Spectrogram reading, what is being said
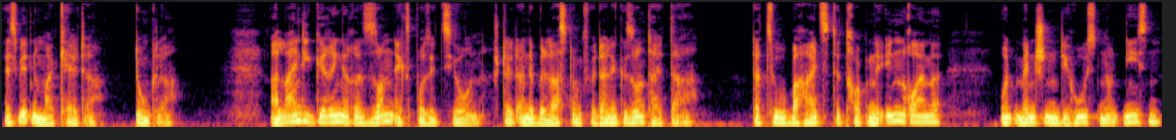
Es wird nun mal kälter, dunkler. Allein die geringere Sonnenexposition stellt eine Belastung für deine Gesundheit dar. Dazu beheizte trockene Innenräume und Menschen, die husten und niesen,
